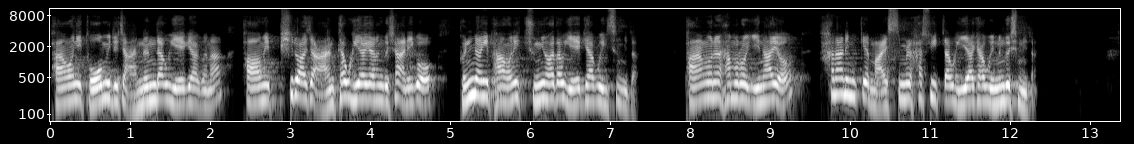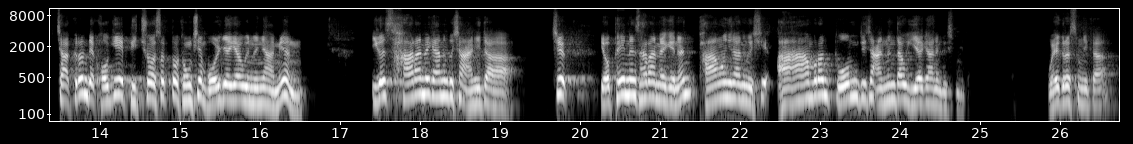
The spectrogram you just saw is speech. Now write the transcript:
방언이 도움이 되지 않는다고 얘기하거나 방언이 필요하지 않다고 이야기하는 것이 아니고 분명히 방언이 중요하다고 얘기하고 있습니다. 방언을 함으로 인하여 하나님께 말씀을 할 수 있다고 이야기하고 있는 것입니다. 자, 그런데 거기에 비추어서 또 동시에 뭘 얘기하고 있느냐 하면 이건 사람에게 하는 것이 아니다. 즉, 옆에 있는 사람에게는 방언이라는 것이 아무런 도움이 되지 않는다고 이야기하는 것입니다. 왜 그렇습니까?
